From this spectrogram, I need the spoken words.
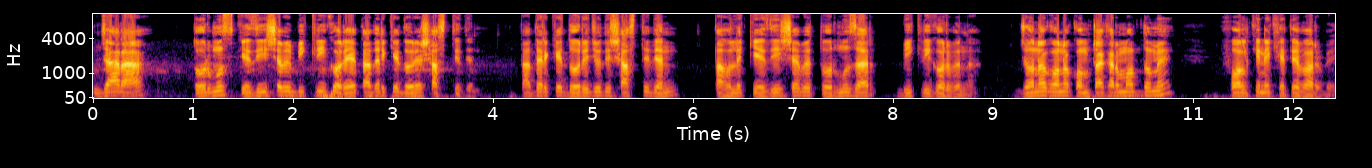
যারা তরমুজ কেজি হিসাবে বিক্রি করে তাদেরকে ধরে শাস্তি দেন। তাদেরকে ধরে যদি শাস্তি দেন, তাহলে কেজি হিসাবে তরমুজ আর বিক্রি করবে না। জনগণ কম টাকার মাধ্যমে ফল কিনে খেতে পারবে।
